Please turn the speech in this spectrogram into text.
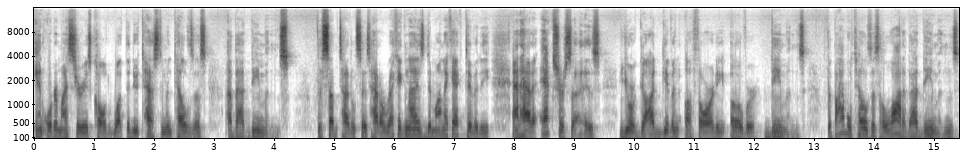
and order my series called What the New Testament Tells Us About Demons. The subtitle says How to Recognize Demonic Activity and How to Exercise your God given authority over demons. The Bible tells us a lot about demons,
